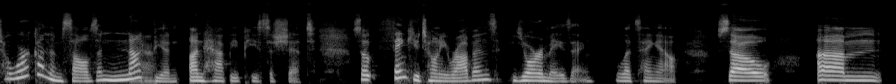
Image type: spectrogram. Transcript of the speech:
to work on themselves and not Yeah. be an unhappy piece of shit. So thank you, Tony Robbins. You're amazing. Let's hang out. So um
